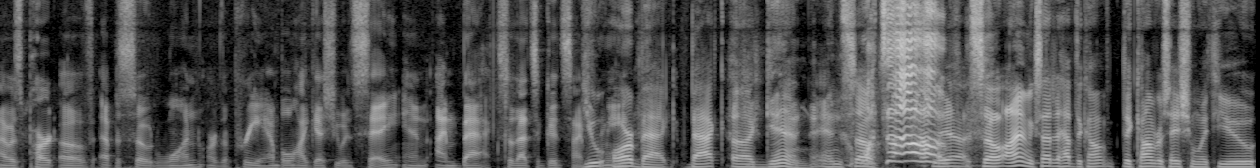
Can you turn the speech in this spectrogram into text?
I was part of episode one or the preamble, I guess you would say, and I'm back. So that's a good sign. You are back, back again, and so what's up? Yeah, so I am excited to have the com- the conversation with you.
